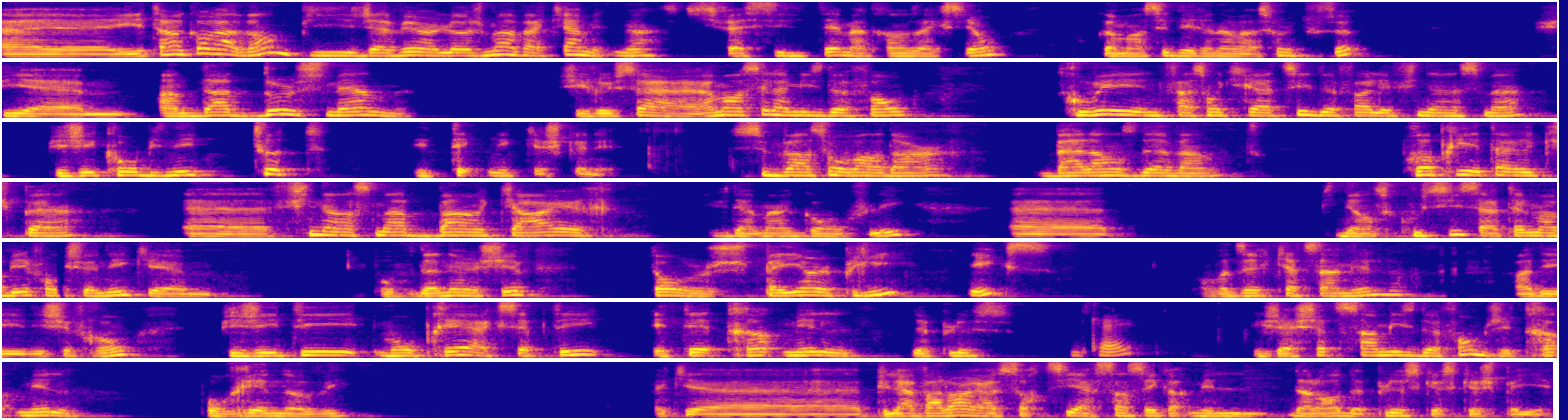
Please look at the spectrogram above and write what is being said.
Euh, il était encore à vendre, puis j'avais un logement vacant maintenant, ce qui facilitait ma transaction pour commencer des rénovations et tout ça. Puis, euh, en date deux semaines, j'ai réussi à ramasser la mise de fonds, trouver une façon créative de faire le financement, puis j'ai combiné toutes les techniques que je connais. Subvention vendeur, balance de vente, propriétaire occupant, euh, financement bancaire, évidemment gonflé. Euh, puis dans ce coup-ci, ça a tellement bien fonctionné que, pour vous donner un chiffre, je payais un prix X, on va dire 400 000, faire des, des chiffrons. Puis j'ai été, mon prêt accepté était 30 000 de plus. OK. J'achète 100 mises de fonds, puis j'ai 30 000 pour rénover. Euh, puis la valeur a sorti à 150 000 de plus que ce que je payais.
